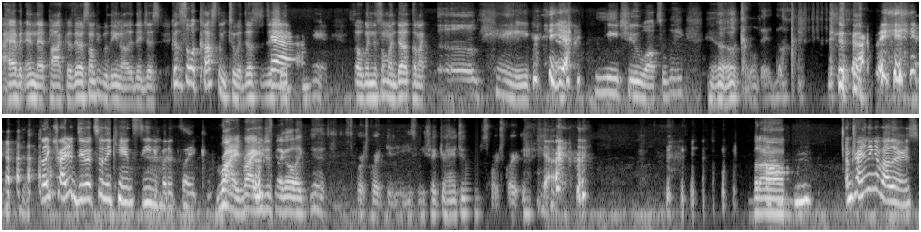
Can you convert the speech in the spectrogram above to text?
I have it in that pocket because there are some people that you know they just because they're so accustomed to it. Just, just Yeah. So when someone does, I'm like, okay, yeah, meet you. Walks away. Oh, COVID. exactly. Like try to do it so they can't see, but it's like right, right. You just gotta go like, yeah, squirt, squirt. Did you, you shake your hand too? Squirt, squirt. yeah. But um, Um, I'm trying to think of others.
